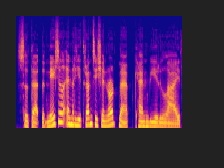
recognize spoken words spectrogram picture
so that the national energy transition roadmap can be realized.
